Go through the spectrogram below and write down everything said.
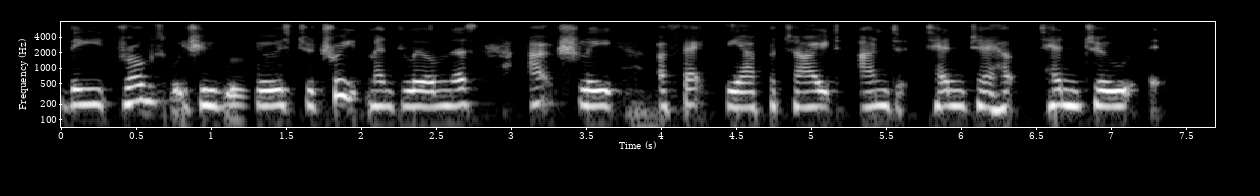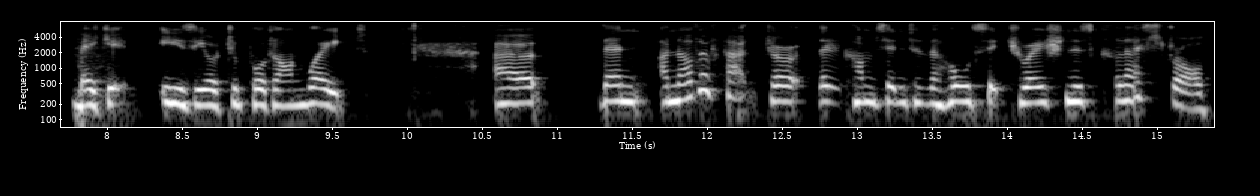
the drugs which you use to treat mental illness actually affect the appetite and tend to tend to make it easier to put on weight. Uh, then another factor that comes into the whole situation is cholesterol.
